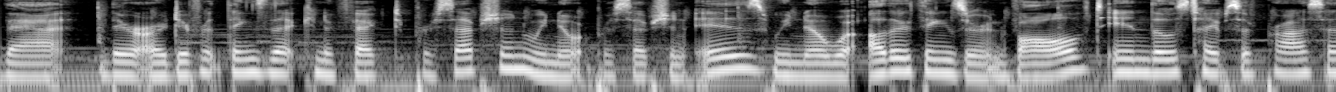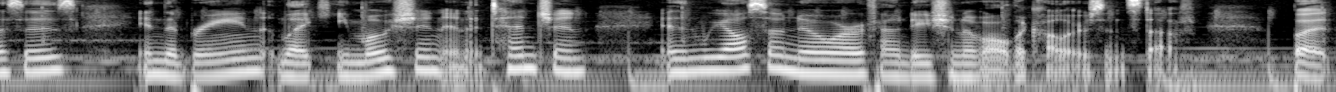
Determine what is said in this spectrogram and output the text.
that there are different things that can affect perception. We know what perception is. We know what other things are involved in those types of processes in the brain, like emotion and attention. And we also know our foundation of all the colors and stuff. But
